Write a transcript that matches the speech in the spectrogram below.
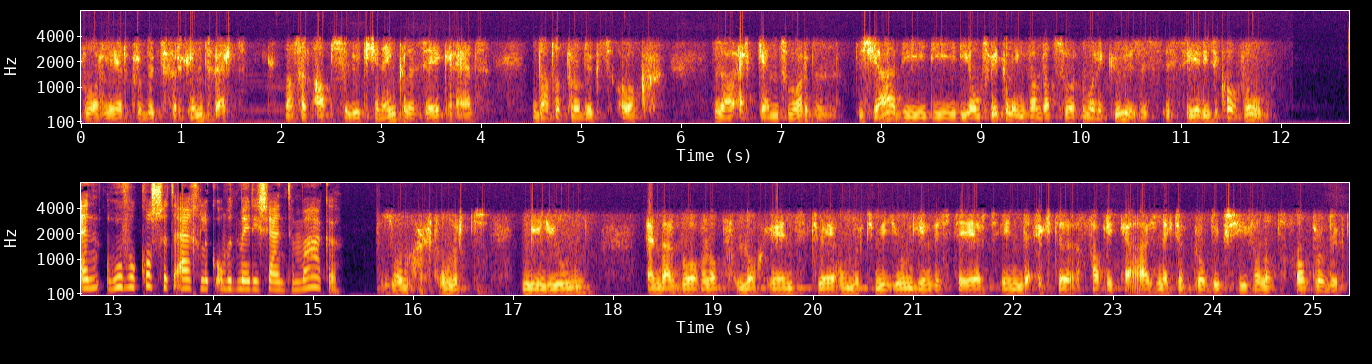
voor het product vergund werd, was er absoluut geen enkele zekerheid dat het product ook zou erkend worden. Dus ja, die, die, die ontwikkeling van dat soort moleculen is, is zeer risicovol. En hoeveel kost het eigenlijk om het medicijn te maken? Zo'n 800 miljoen en daarbovenop nog eens 200 miljoen geïnvesteerd in de echte fabrikage, de echte productie van het, van het product.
